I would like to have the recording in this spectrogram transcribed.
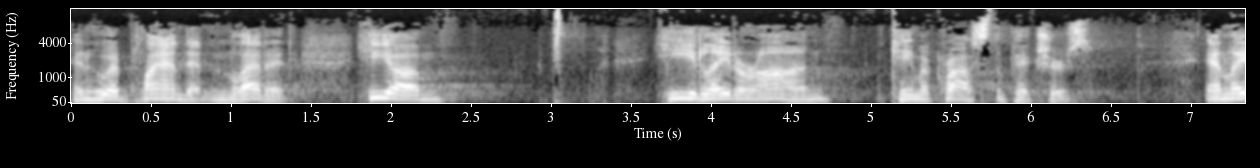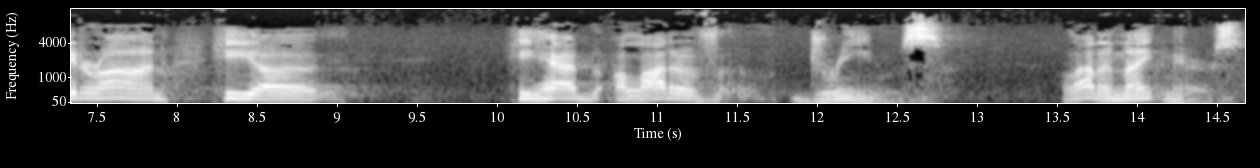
and who had planned it and led it, he, um, he later on came across the pictures and later on, he, uh, he had a lot of dreams, a lot of nightmares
